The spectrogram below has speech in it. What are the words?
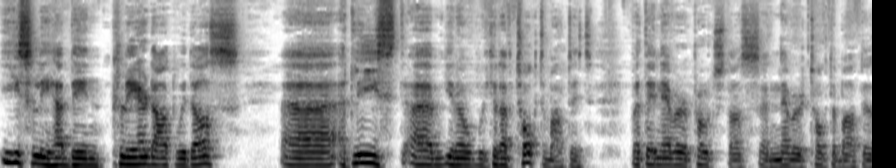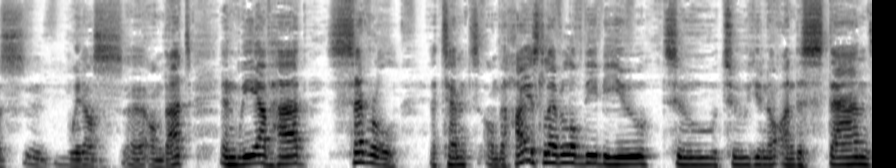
easily have been cleared out with us. Uh, at least, um, you know, we could have talked about it, but they never approached us and never talked about us uh, with us uh, on that. And we have had several attempts on the highest level of the EBU to, to, you know, understand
